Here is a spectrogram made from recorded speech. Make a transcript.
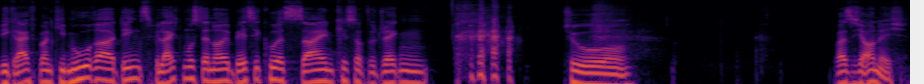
wie greift man Kimura, Dings, vielleicht muss der neue Basic-Kurs sein, Kiss of the Dragon to, weiß ich auch nicht.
